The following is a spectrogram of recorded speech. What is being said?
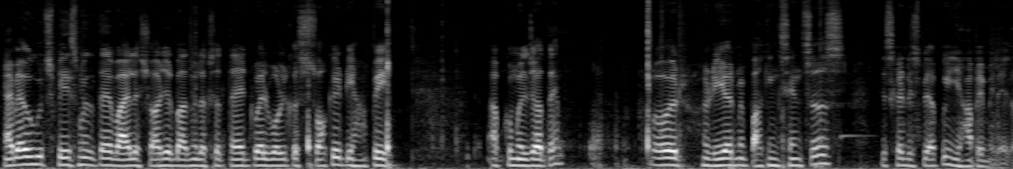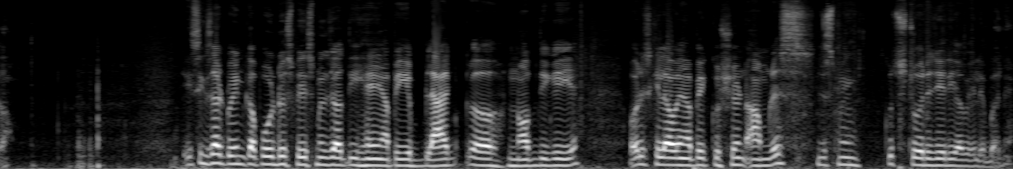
यहाँ पे आपको कुछ स्पेस मिलता है वायरलेस चार्जर बाद में लग सकता है ट्वेल्व वोल्ट का सॉकेट यहाँ पे आपको मिल जाता है। और रियर में पार्किंग सेंसर्स जिसका डिस्प्ले आपको यहाँ पे मिलेगा। इसी साथ ट्वेन का पोर्ट स्पेस मिल जाती है, यहाँ पे ये ब्लैक नॉब दी गई है। और इसके अलावा यहाँ पे कुशन आमरेस जिसमें कुछ स्टोरेज एरिया अवेलेबल है।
